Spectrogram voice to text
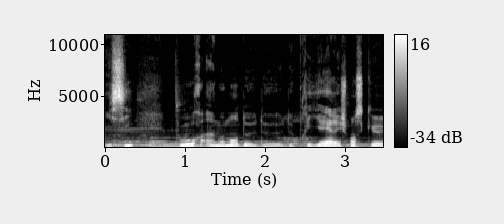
ici, pour un moment de, de- prière. Et je pense que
